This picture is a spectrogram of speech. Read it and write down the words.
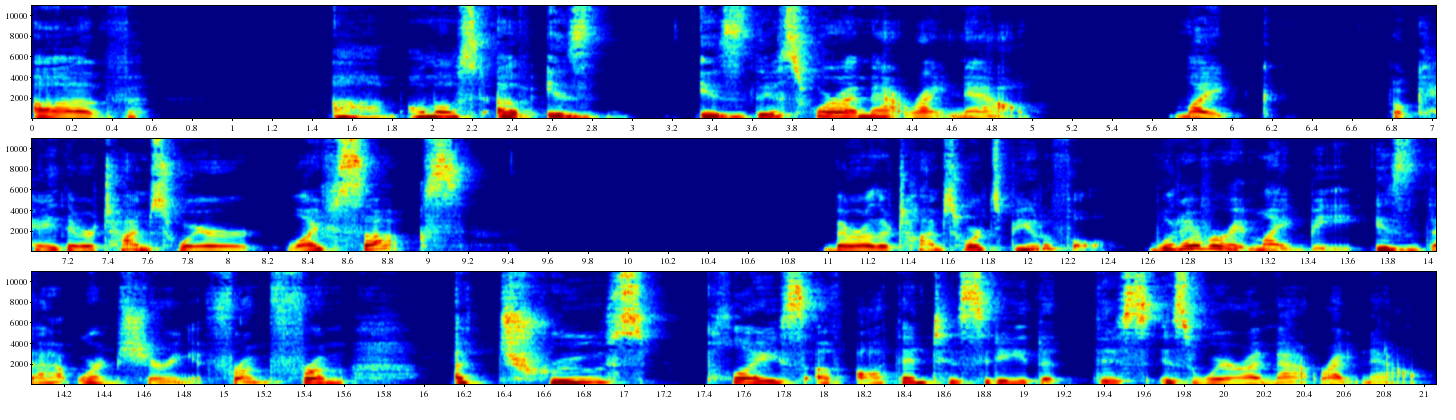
of um, almost of, is, is this where I'm at right now? Like, okay, there are times where life sucks there are other times where it's beautiful. Whatever it might be, is that where I'm sharing it from? From a true place of authenticity that this is where I'm at right now.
